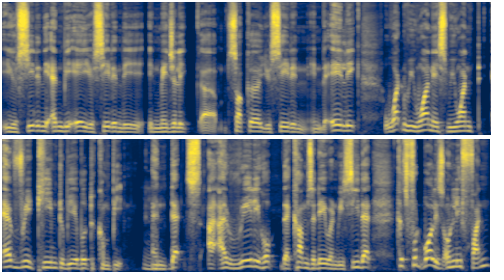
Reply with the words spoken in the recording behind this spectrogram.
you see it in the NBA, you see it in the in Major League um, Soccer, you see it in in the A League. What we want is we want every team to be able to compete. And that's, I, I really hope there comes a day when we see that because football is only fun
